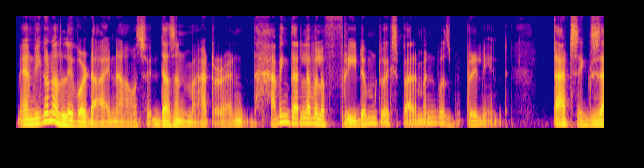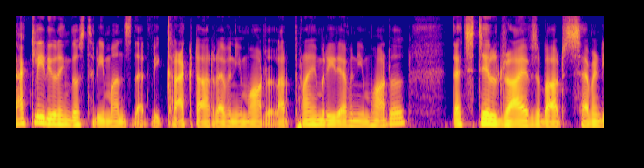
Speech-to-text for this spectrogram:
man, we're going to live or die now. So it doesn't matter. And having that level of freedom to experiment was brilliant. That's exactly during those three months that we cracked our revenue model, our primary revenue model that still drives about 70%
